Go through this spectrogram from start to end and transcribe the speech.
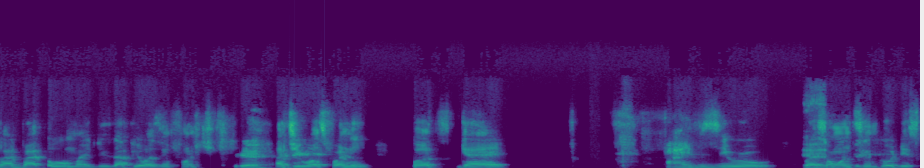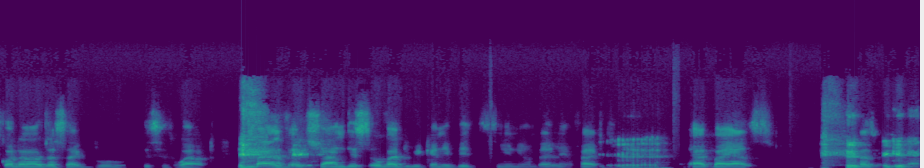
Gladbach, oh my days, that play wasn't funny. yeah, Actually, it was funny. But guy, 5-0. But I yeah. saw one team go, they scored, and I was just like, bro, this is wild. Bayern Vets and this over the weekend, a bit Union Berlin, five yeah. that buyers. That's Take it, yeah.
